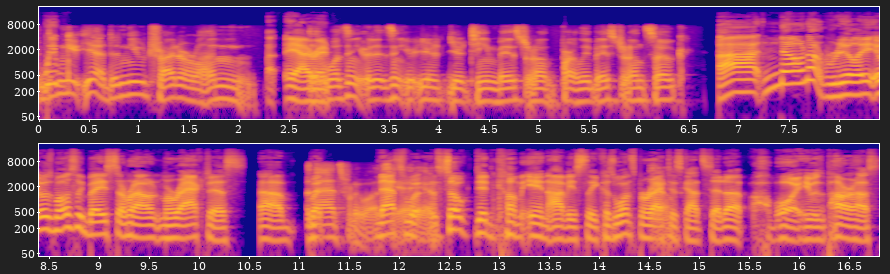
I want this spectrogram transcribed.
We- Didn't you? Yeah, didn't you try to run? uh, yeah, I It read. wasn't. It isn't your, your your team based around partly based around Soak. Uh no, not really. It was mostly based around Maractus. Uh, but that's what it was. that's yeah, what yeah. Soak did come in, obviously, because once Maractus got set up, oh boy, he was a powerhouse.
